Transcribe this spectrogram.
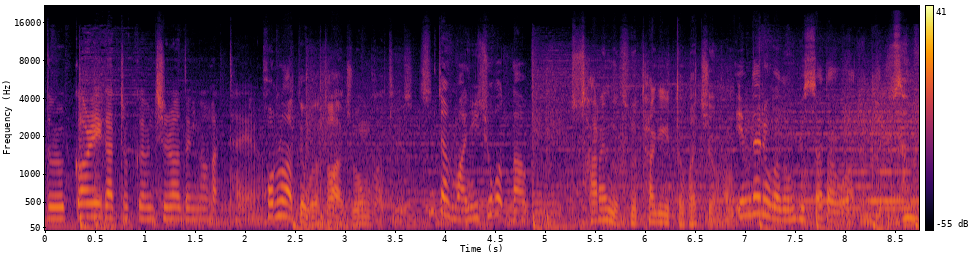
놀거리가 조금 줄어든 것 같아요. 코로나 때보다 더 안 좋은 것 같아요. 진짜. 많이 죽었다고. 사람이 없으면 타격이 더 받죠. 임대료가 너무 비싸다고 하던데 부산들.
